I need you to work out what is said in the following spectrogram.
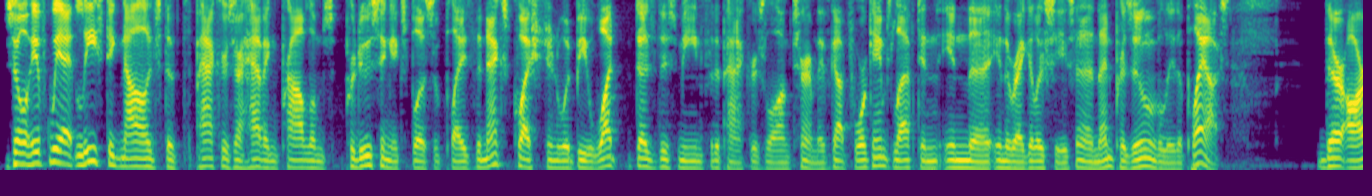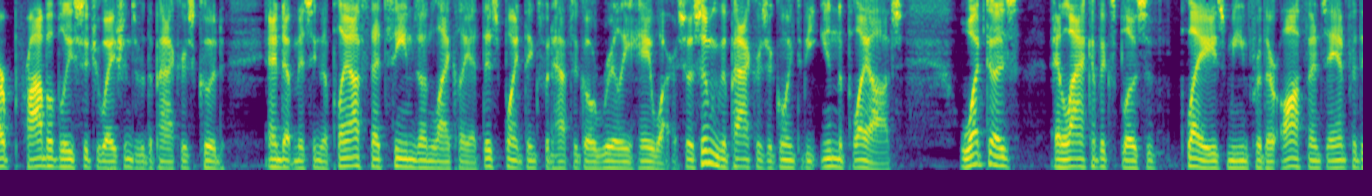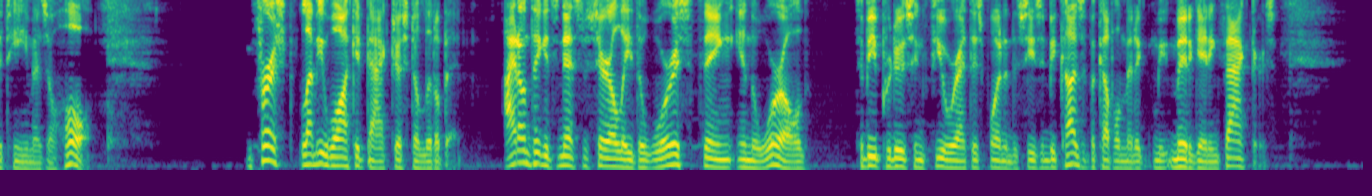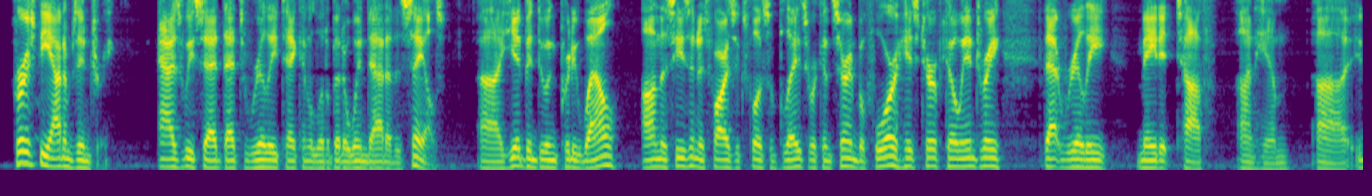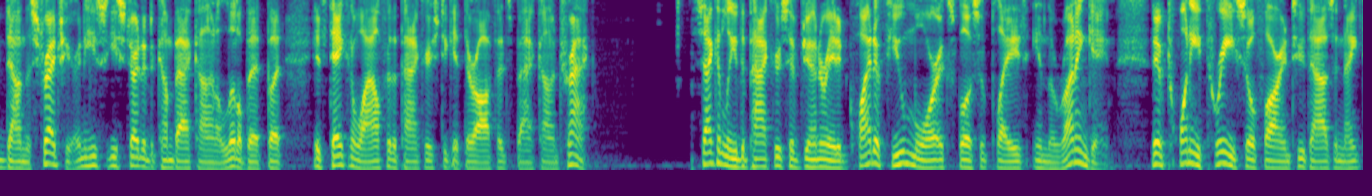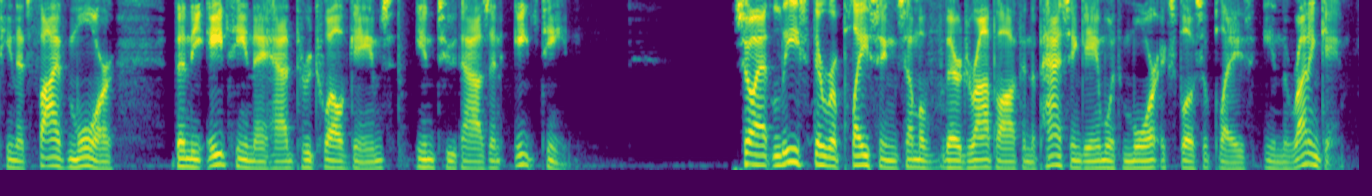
So, if we at least acknowledge that the Packers are having problems producing explosive plays, the next question would be what does this mean for the Packers long term? They've got four games left in, in the in the regular season and then presumably the playoffs. There are probably situations where the Packers could end up missing the playoffs. That seems unlikely. At this point, things would have to go really haywire. So, assuming the Packers are going to be in the playoffs, what does a lack of explosive plays mean for their offense and for the team as a whole. First, let me walk it back just a little bit. I don't think it's necessarily the worst thing in the world to be producing fewer at this point in the season because of a couple mitig- mitigating factors. First, the Adams injury. As we said, that's really taken a little bit of wind out of the sails. Uh, he had been doing pretty well on the season as far as explosive plays were concerned before his turf toe injury. That really made it tough on him uh, down the stretch here. And he's, he started to come back on a little bit, but it's taken a while for the Packers to get their offense back on track. Secondly, the Packers have generated quite a few more explosive plays in the running game. They have 23 so far in 2019. That's five more than the 18 they had through 12 games in 2018. So at least they're replacing some of their drop off in the passing game with more explosive plays in the running game.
